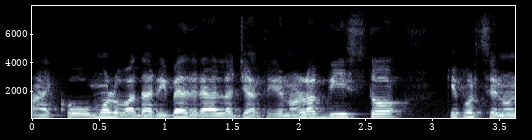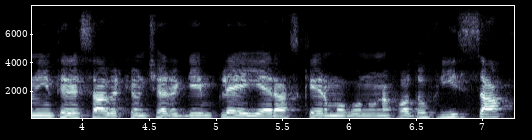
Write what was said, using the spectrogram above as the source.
ecco, mo lo vado a ripetere alla gente che non l'ha visto, che forse non interessava perché non c'era il gameplay, era schermo con una foto fissa.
